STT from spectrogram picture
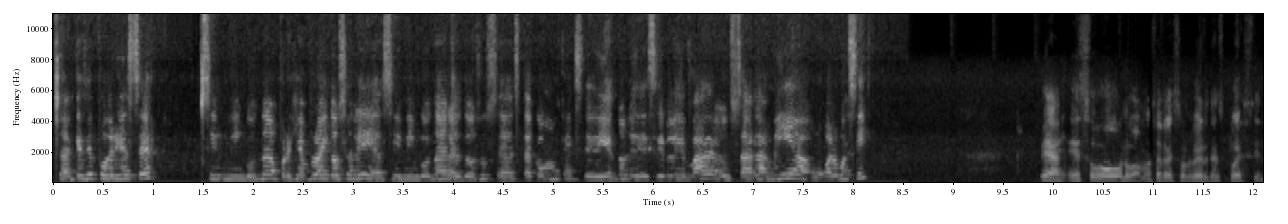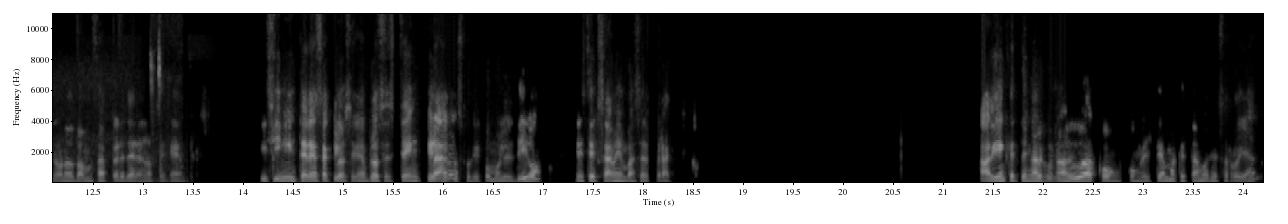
O sea, ¿qué se podría hacer? Sin ninguna, por ejemplo, hay dos salidas, sin ninguna de las dos, o sea, está como que accediéndole, decirle, va a usar la mía o algo así. Vean, eso lo vamos a resolver después, si no nos vamos a perder en los ejemplos. Y sí me interesa que los ejemplos estén claros, porque como les digo, este examen va a ser práctico. ¿Alguien que tenga alguna duda con, con el tema que estamos desarrollando?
